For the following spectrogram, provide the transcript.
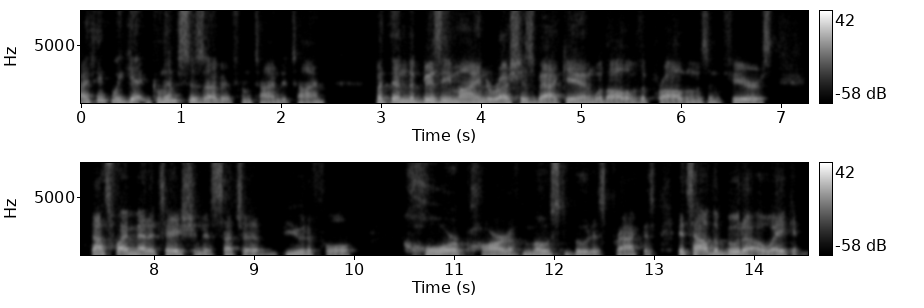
I think we get glimpses of it from time to time. But then the busy mind rushes back in with all of the problems and fears. That's why meditation is such a beautiful core part of most Buddhist practice. It's how the Buddha awakened.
